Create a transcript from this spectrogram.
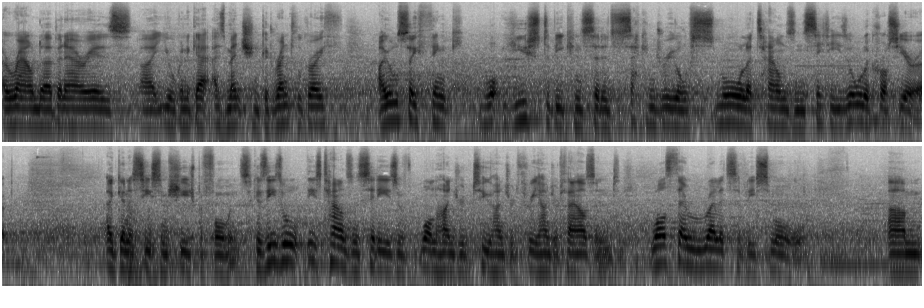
around urban areas, uh, you're going to get, as mentioned, good rental growth. I also think what used to be considered secondary or smaller towns and cities all across Europe are going to see some huge performance because these all these towns and cities of 100, 200, 300,000, whilst they're relatively small, um,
